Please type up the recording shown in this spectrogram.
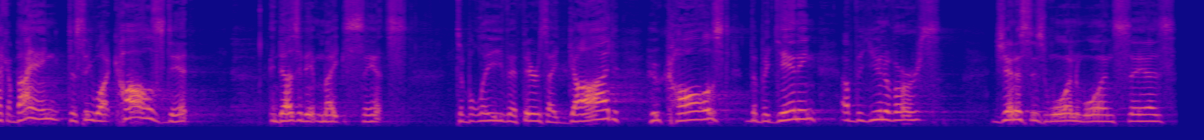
like a bang to see what caused it, and doesn't it make sense to believe that there's a God who caused the beginning of the universe? Genesis 1 1 says,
